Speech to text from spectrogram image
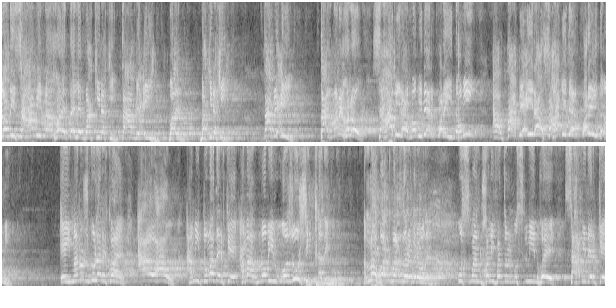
যদি সাহাবি না হয় তাহলে বাকিরা কি? তাবে বলেন, বাকিরা কি? তাবে মানে হলো সাহাবিরা নবীদের পরেই দামি আর তাবেঈরা সাহাবিদের পরেই দামি। এই মানুষগুলারে কয়, আও আও, আমি তোমাদেরকে আমার নবীর অজু শিক্ষা দিব। আল্লাহ আকবার ধরে করে বলেন। উসমান খলিফাতুল মুসলিমিন হয়ে সাহাবিদেরকে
